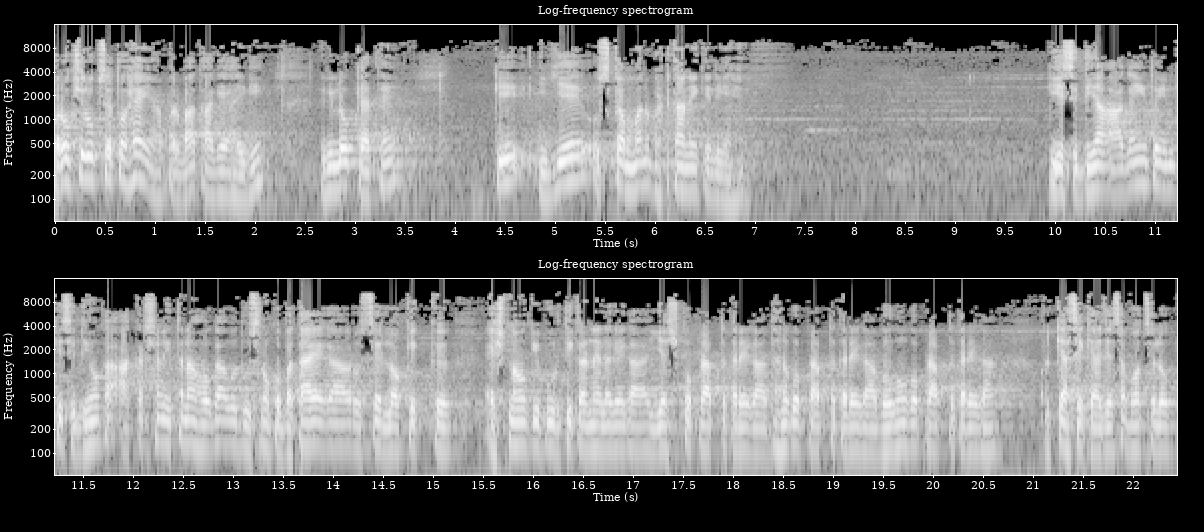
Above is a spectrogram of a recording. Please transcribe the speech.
परोक्ष रूप से तो है, यहाँ पर बात आगे आएगी, लेकिन लोग कहते हैं कि ये उसका मन भटकाने के लिए है। ये सिद्धियाँ आ गई तो इनकी सिद्धियों का आकर्षण इतना होगा, वो दूसरों को बताएगा और उससे लौकिक ऐष्णाओं की पूर्ति करने लगेगा, यश को प्राप्त करेगा, धन को प्राप्त करेगा, भोगों को प्राप्त करेगा और कैसे क्या, जैसा बहुत से लोग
